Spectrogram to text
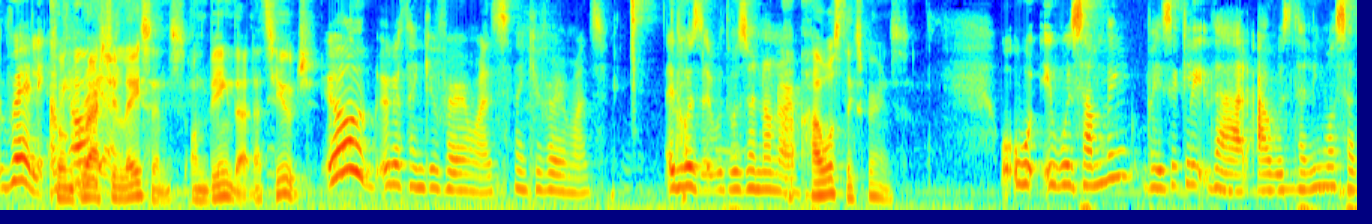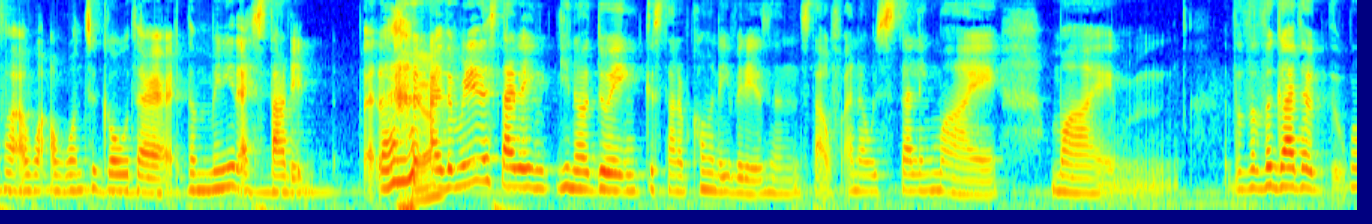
Really? Okay. Congratulations on being that. That's huge. Oh, thank you very much. Thank you very much. It was it was an honor. How was the experience? W- w- It was something basically that I was telling myself I, wa- I want to go there the minute I started. Yeah. the minute I started, you know, doing stand-up comedy videos and stuff, and I was telling my my the, the, the guy that we're,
